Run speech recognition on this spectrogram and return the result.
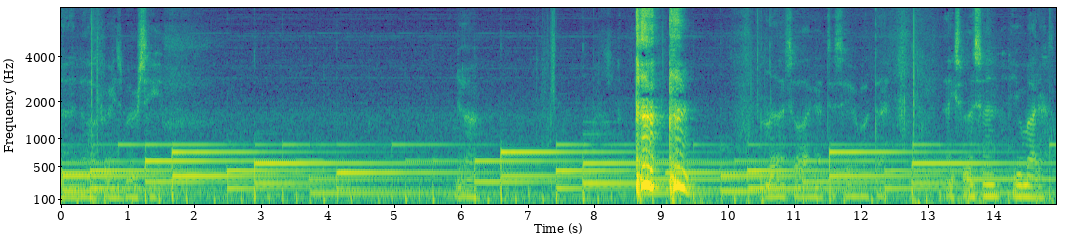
and for His mercy. Yeah. Thanks for listening. You matter.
